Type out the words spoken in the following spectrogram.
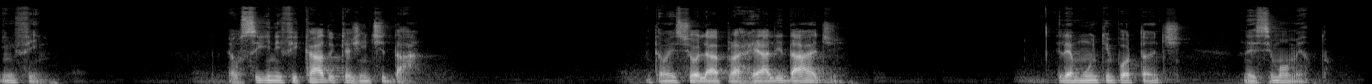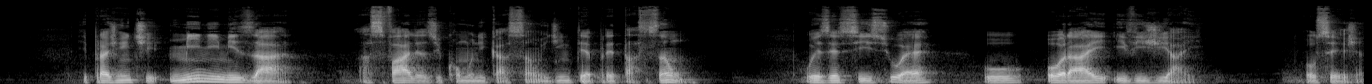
Enfim é o significado que a gente dá. Então, esse olhar para a realidade, ele é muito importante nesse momento. E para a gente minimizar as falhas de comunicação e de interpretação, o exercício é o orai e vigiai. Ou seja,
